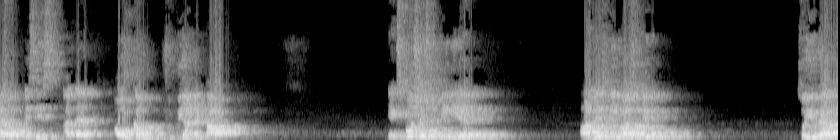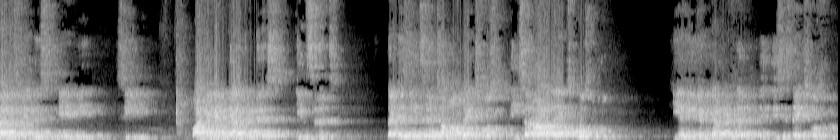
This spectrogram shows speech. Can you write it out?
also. This is uh, the outcome should be on the top. Exposure should be here. Always be positive. So you have values like this A, B, C, D. What you can calculate is incidence. That is incidence among the exposed. These are all the exposed group. Here you can calculate that this is the exposed group.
